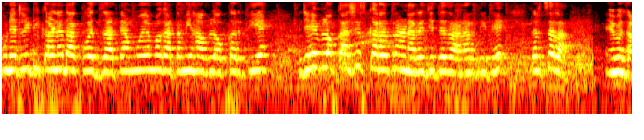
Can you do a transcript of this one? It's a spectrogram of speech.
पुण्यातली ठिकाणं दाखवत जा. त्यामुळे मग आता मी हा ब्लॉग करते म्हणजे हे ब्लॉग असेच करत राहणार आहे जिथे जाणार तिथे. तर चला हे बघा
